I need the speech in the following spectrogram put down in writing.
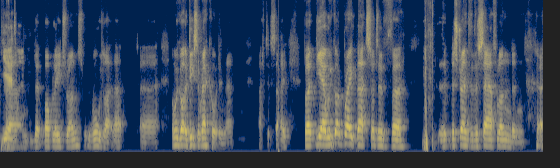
Yeah. um, that Bob Leeds runs. We've always liked that. uh, and we've got a decent record in that, I have to say. But yeah, we've got to break that sort of uh, the, the, strength of the South London uh,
